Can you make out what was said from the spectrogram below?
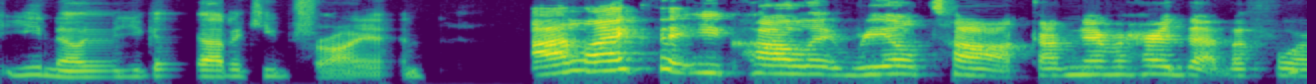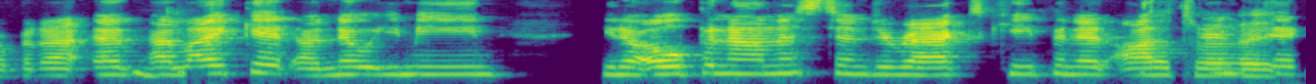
you know you got to keep trying. I like that you call it real talk. I've never heard that before, but I, I, I like it. I know what you mean. You know, open, honest, and direct, keeping it That's right. authentic.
